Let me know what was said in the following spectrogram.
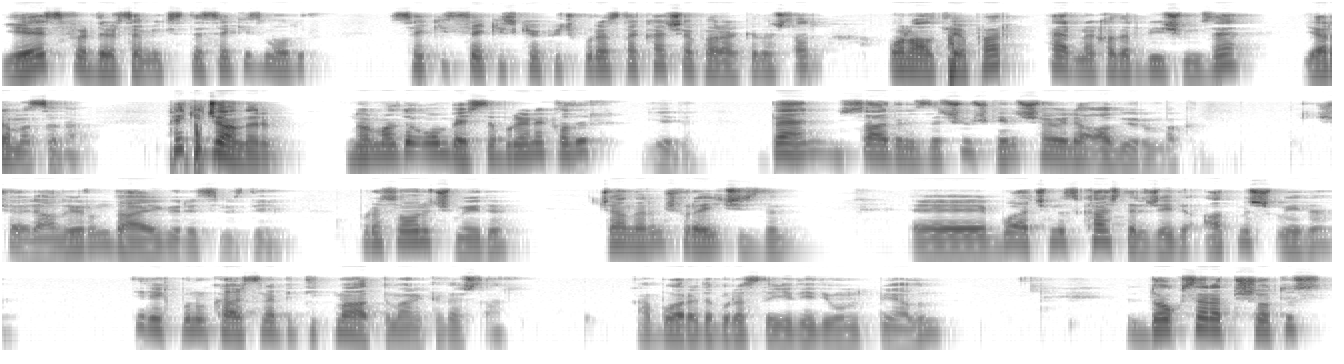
Y'ye 0 dersem x'de 8 mi olur? 8 8 kök 3 burası da kaç yapar arkadaşlar? 16 yapar. Her ne kadar bir işimize yaramasa da. Peki canlarım. Normalde 15 ise buraya ne kalır? 7. Ben müsaadenizle şu üçgeni şöyle alıyorum bakın. Şöyle alıyorum daha iyi göresiniz diye. Burası 13 müydü? Canlarım şurayı çizdim. Ee, bu açımız kaç dereceydi? 60 mıydı? Direkt bunun karşısına bir dikme attım arkadaşlar. Ha, bu arada burası da 7 idi unutmayalım. 90 60 30.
